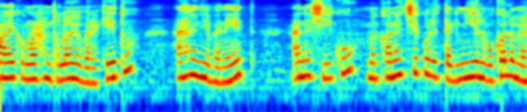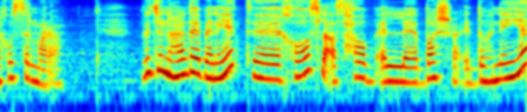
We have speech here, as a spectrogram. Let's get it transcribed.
عليكم ورحمة الله وبركاته. أهلا يا بنات. أنا شيكو من قناة شيكو للتجميل وكل ما يخص المرأة. فيديو النهاردة يا بنات آه، خاص لأصحاب البشرة الدهنية.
